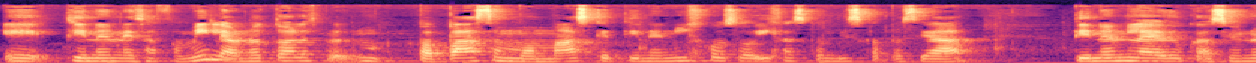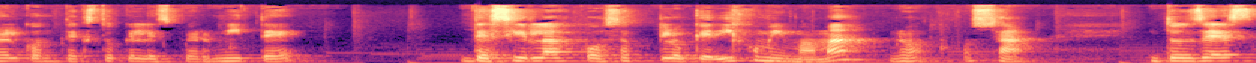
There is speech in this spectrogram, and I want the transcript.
eh, tienen esa familia, o no todas las papás o mamás que tienen hijos o hijas con discapacidad tienen la educación o el contexto que les permite decir la cosa, lo que dijo mi mamá, ¿no? O sea, entonces,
